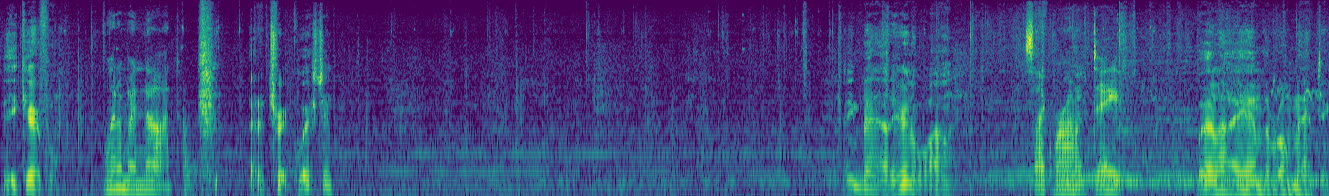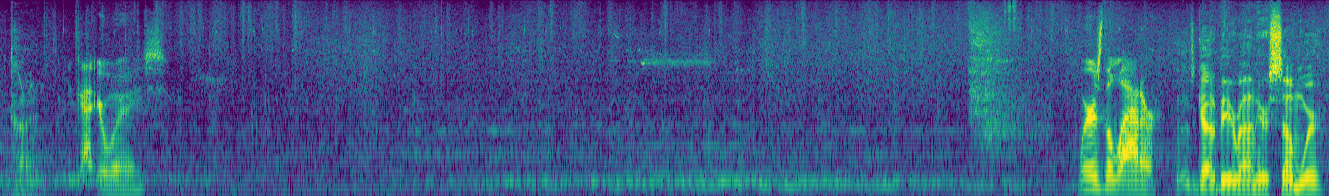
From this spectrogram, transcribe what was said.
Be careful. When am I not? That a trick question? Been out here in a while. It's like we're on a date. Well, I am the romantic type. You got your ways. Where's the ladder? It's got to be around here somewhere.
